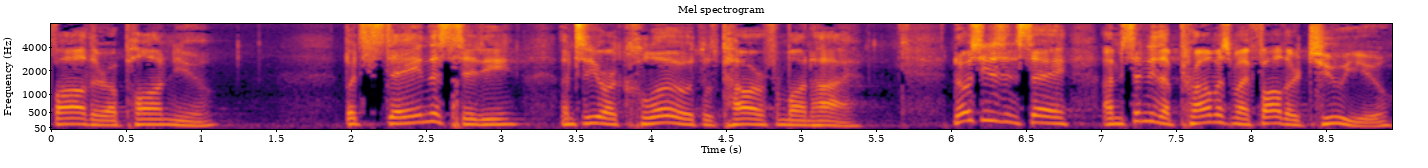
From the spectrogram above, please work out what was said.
Father upon you. But stay in the city until you are clothed with power from on high. Notice he doesn't say, I'm sending the promise of my Father to you.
